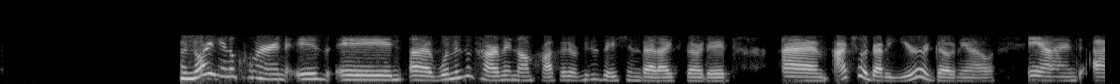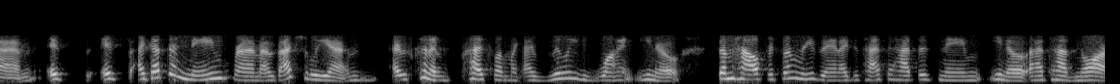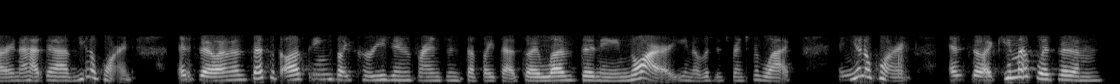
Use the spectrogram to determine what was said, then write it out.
So Noir Unicorn is a uh, women's empowerment nonprofit organization that I started um actually about a year ago now. And um it's it's I got the name from I was actually um I was kind of pressed I'm like I really want, you know, somehow for some reason I just had to have this name, you know, I had to have Noir and I had to have unicorn. And so I'm obsessed with all things like Parisian French and stuff like that. So I love the name Noir, you know, which is French for black, and unicorn. And so I came up with um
